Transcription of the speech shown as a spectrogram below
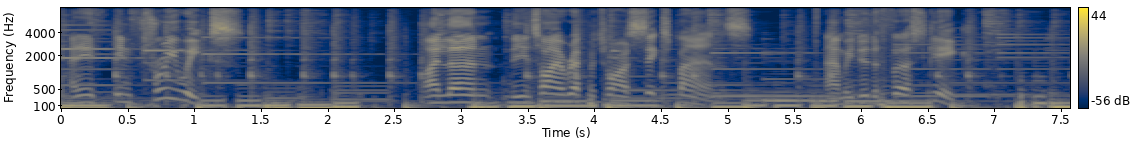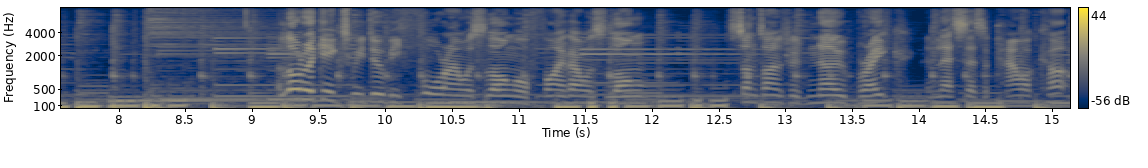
And in, in three weeks, I learn the entire repertoire of six bands, and we do the first gig. A lot of the gigs we do be four hours long or five hours long, sometimes with no break unless there's a power cut.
